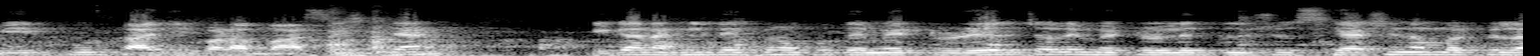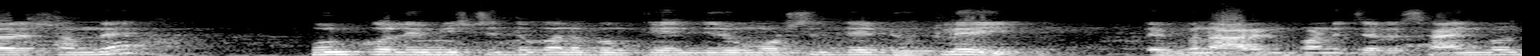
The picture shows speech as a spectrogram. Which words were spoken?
Mirpur Kazipara bus stand এখানে আসলে দেখবেন ওপরে মেট্রো রেল চলে, মেট্রো রেলের দুশো ছিয়াশি নম্বর পিলারের সামনে ফুলকলি মিষ্টির দোকান এবং কেন্দ্রীয় মসজিদ দিয়ে ঢুকলেই দেখবেন আর এন ফার্নিচারের সাইনবোর্ড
